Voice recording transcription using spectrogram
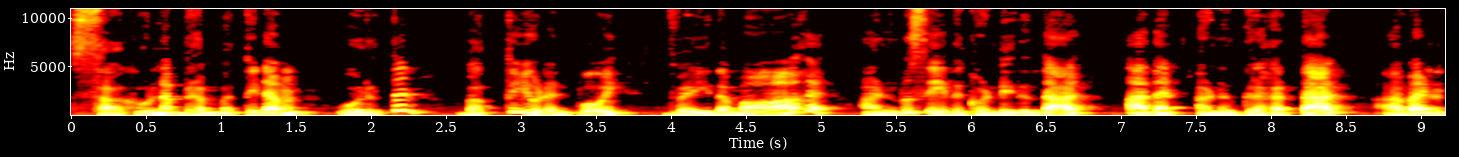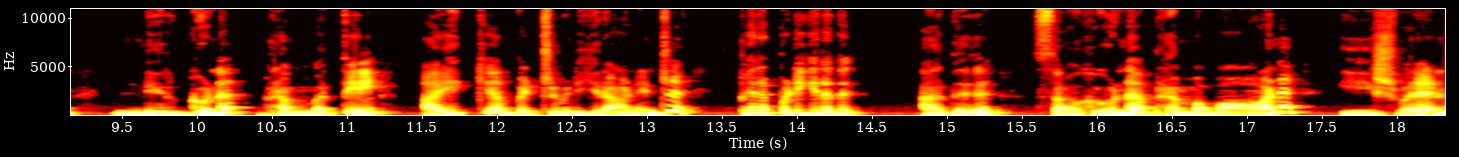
சகுன பிரம்மத்திடம் ஒருத்தன் பக்தியுடன் போய் துவைதமாக அன்பு செய்து கொண்டிருந்தால் அதன் அனுகிரகத்தால் அவன் நிர்குண பிரம்மத்தில் ஐக்கியம் பெற்று விடுகிறான் என்று பெறப்படுகிறது. அது சகுண பிரம்மமான ஈஸ்வரன்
